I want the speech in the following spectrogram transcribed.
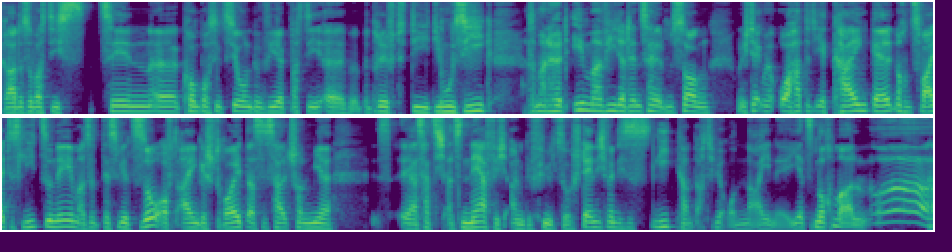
gerade so was die Szenenkomposition bewirkt, was die äh, betrifft, die die Musik. Also man hört immer wieder denselben Song und ich denke mir, oh, hattet ihr kein Geld, noch ein zweites Lied zu nehmen? Also das wird so oft eingestreut, dass es halt schon mir ja, es hat sich als nervig angefühlt. So ständig, wenn dieses Lied kam, dachte ich mir, oh nein, ey, jetzt noch mal. Oh.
